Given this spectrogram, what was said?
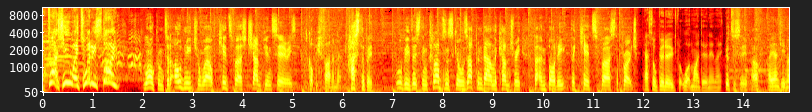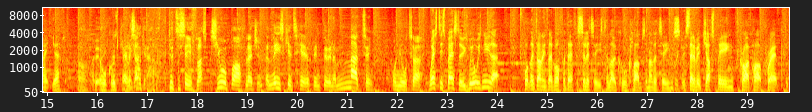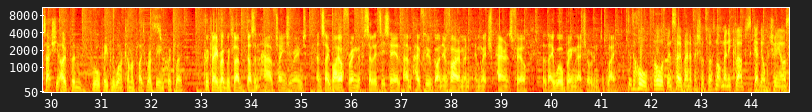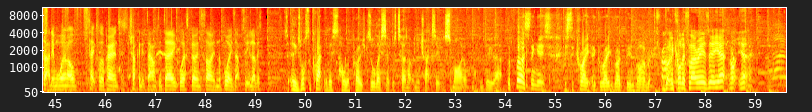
Plus, you weigh 20 stone! Welcome to the Old Mutual Wealth Kids First Champion Series. It's got to be fun, isn't it? Has to be. We'll be visiting clubs and schools up and down the country that embody the kids first approach. That's all good, Oogs, but what am I doing here, mate? Good to see you, pal. Hey, Angie, mate, yeah? Oh, a bit awkward. Okay, let's go. get out. Good to see you, Flats. So you're a Bath legend, and these kids here have been doing a mad thing on your turf. West is best, Oogs, we always knew that. What they've done is they've offered their facilities to local clubs and other teams. Instead of it just being Prior Park Prep, it's actually open for all people who want to come and play rugby in Cricklade. Cricklade Rugby Club doesn't have changing rooms and so by offering the facilities here um, hopefully we've got an environment in which parents feel that they will bring their children to play. The hall, the hall's been so beneficial to us. Not many clubs get the opportunity on a Saturday morning. I'll text all the parents, it's chucking it down today. Well, let's go inside and the boys absolutely love it. So, Oogs, what's the crack with this whole approach? Because all they said was turn up in your tracksuit and smile, and I can do that. The first thing is, is to create a great rugby environment. Got any cauliflower ears here yet? Not yet.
